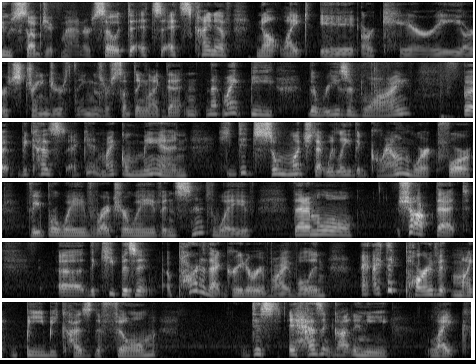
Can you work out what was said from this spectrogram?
II subject matter. So it, it's it's kind of not like it or Carrie or Stranger Things or something like that. And that might be the reason why. But because again, Michael Mann, he did so much that would lay the groundwork for vaporwave, retrowave, and synthwave that I'm a little shocked that uh, the keep isn't a part of that greater revival and I, I think part of it might be because the film this it hasn't gotten any like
